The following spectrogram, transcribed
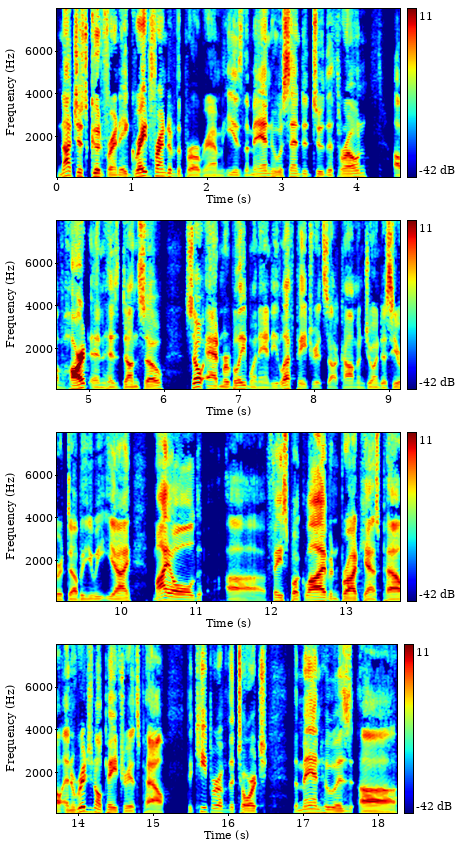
not just good friend, a great friend of the program. He is the man who ascended to the throne of Hart and has done so so admirably when Andy left Patriots.com and joined us here at WEEI. My old uh, Facebook Live and broadcast pal, an original Patriots pal, the keeper of the torch, the man who is. uh,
